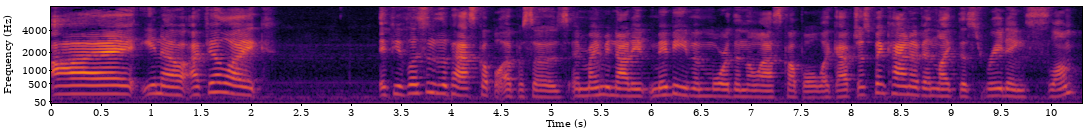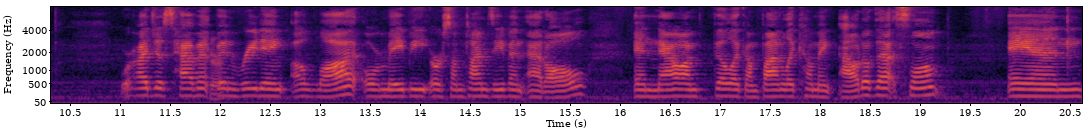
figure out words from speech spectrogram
I, you know, I feel like if you've listened to the past couple episodes, and maybe not, e- maybe even more than the last couple, like I've just been kind of in like this reading slump, where I just haven't Sure. been reading a lot, or maybe, or sometimes even at all, and now I feel like I'm finally coming out of that slump, and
